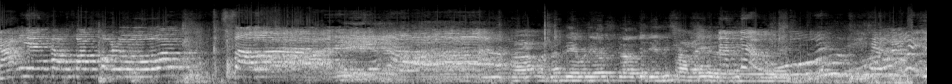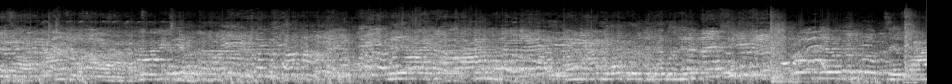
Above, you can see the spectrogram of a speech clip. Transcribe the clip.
นักเรียนทำความเคารพสวัสดีค่ะครับวันนักเรียนวันนี้เราจะเรียนวิชาอะไรเอ่ยนั่นน่ะโอ้ยใช่เลยวิชานะวิชามีอะไรกันทำงานเยอะเลยในวันนี้โรงเรียนเสียช้า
